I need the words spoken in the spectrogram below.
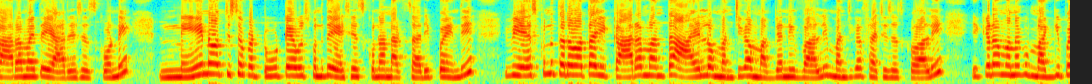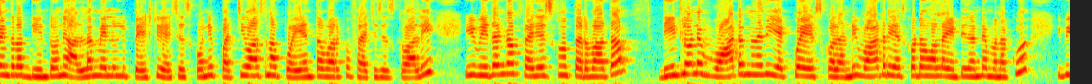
కారం అయితే యాడ్ చేసేసుకోండి. నేను వచ్చేసి ఒక టూ టేబుల్ స్పూన్ అయితే వేసేసుకున్నాను నాకు సరిపోయింది. ఇవి వేసుకున్న తర్వాత ఈ కారం అంతా ఆయిల్లో మంచిగా మగ్గనివ్వాలి మంచిగా ఫ్రై చేసేసుకోవాలి. ఇక్కడ మనకు మగ్గిపోయిన తర్వాత దీంట్లోనే అల్లం వెల్లుల్లి పేస్ట్ వేసేసుకొని పచ్చి వాసన పోయేంత వరకు ఫ్రై చేసేసుకోవాలి. ఈ విధంగా ఫ్రై చేసుకున్న తర్వాత దీంట్లోనే వాటర్ అనేది ఎక్కువ వేసుకోవాలండి. వాటర్ వేసుకోవడం వల్ల ఏంటిదంటే మనకు ఇవి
